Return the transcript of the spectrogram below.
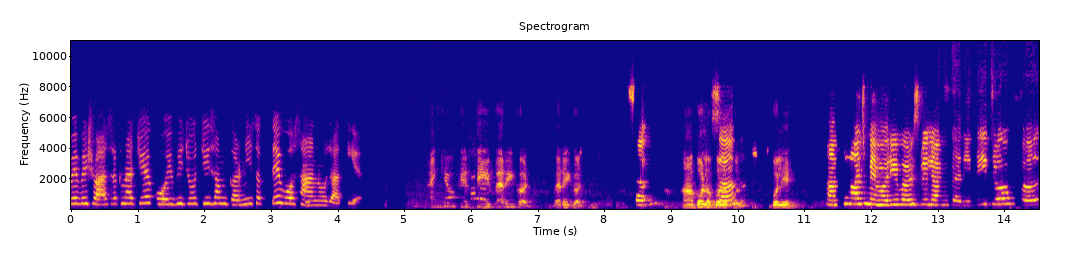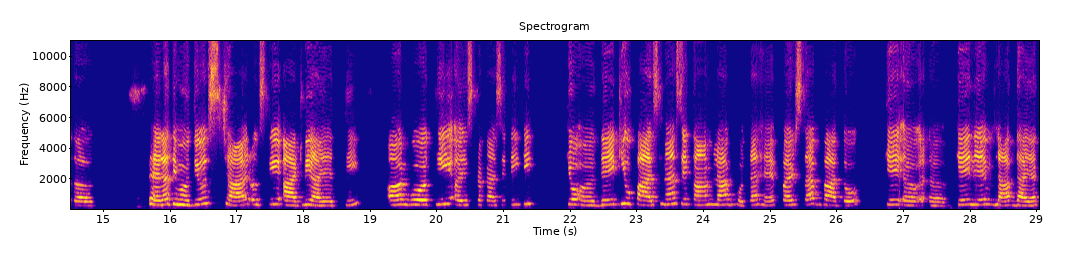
पे विश्वास रखना चाहिए, कोई भी जो चीज़ हम कर नहीं सकते, वो आसान हो जाती है। Thank you Kirti very good very good हाँ बोलो बोलो Sir? बोलो। बोलिए। हमने आज मेमोरी वर्ड्स भी लर्न करी थी जो पहला तिमोथियस चार उसकी आठवीं आयत थी और वो थी इस प्रकार से थी कि क्यों देह की उपासना से काम लाभ होता है पर सब बातों के अ, के लिए लाभदायक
